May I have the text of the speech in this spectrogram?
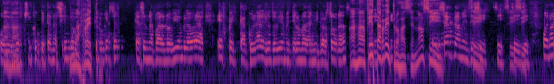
o de los chicos que están haciendo. Unas Creo que hacen, que hacen una para noviembre ahora espectacular. El otro día metieron más de mil personas. Ajá, fiestas eh, retros hacen, ¿no? Sí. Exactamente, sí, sí, sí. sí, Bueno,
